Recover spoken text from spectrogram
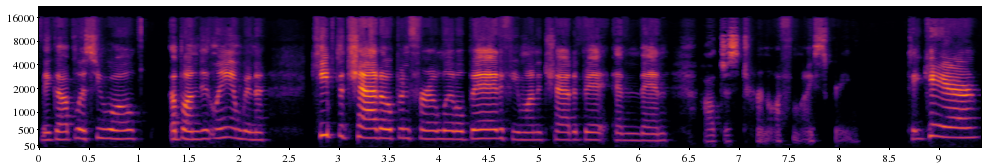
May God bless you all abundantly. I'm going to keep the chat open for a little bit if you want to chat a bit, and then I'll just turn off my screen. Take care.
